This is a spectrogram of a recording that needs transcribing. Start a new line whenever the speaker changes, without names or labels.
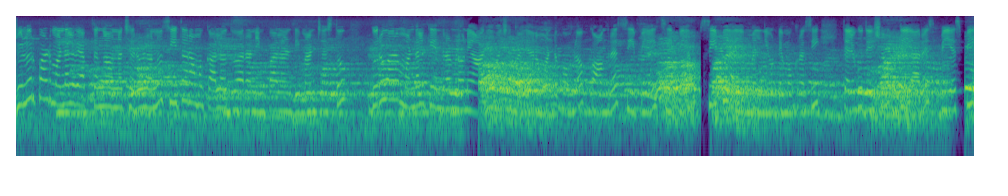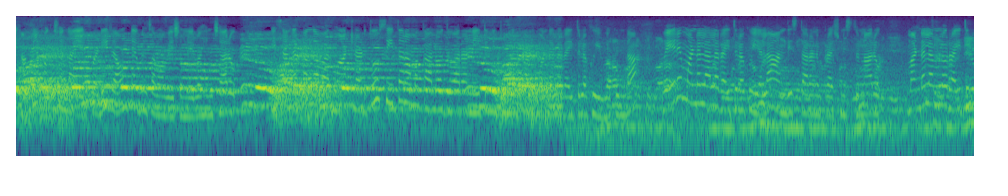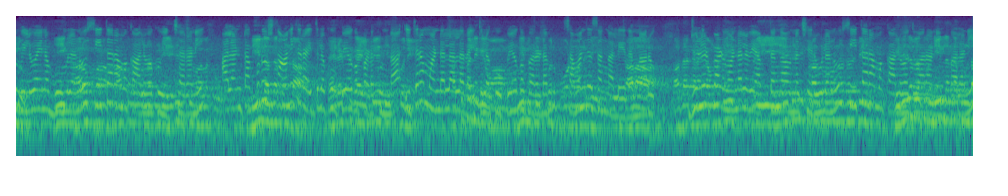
జులూర్పాడ్ మండల వ్యాప్తంగా ఉన్న చెరువులను సీతారామ కాలువ ద్వారా నింపాలని డిమాండ్ చేస్తూ గురువారం మండల కేంద్రంలోని ఆర్యవైశ్య కళ్యాణ మండపంలో Congress CPI CPM CPIML New Democracy Telugu Desam TRS BSP అఖిలపక్షంగా ఏర్పడి రౌండ్ టేబుల్ సమావేశం నిర్వహించారు. ఈ సందర్భంగా వారు మాట్లాడుతూ సీతారామ కాలువ ద్వారా నీటిని జులూర్పాడ్ మండల రైతులకు ఇవ్వకుండా వేరే మండలాల రైతులకు ఎలా అందిస్తారని ప్రశ్నిస్తున్నారు. మండలంలో రైతులు విలువైన భూములను సీతారామ కాలువకు ఇచ్చారని అలాంటప్పుడు స్థానిక రైతులకు ఉపయోగపడకుండా ఇతర మండలాల రైతులకు ఉపయోగపడడం సమంజసంగా లేదన్నారు. జులూర్పాడు మండల వ్యాప్తంగా ఉన్న చెరువులను సీతారామ కాలువ ద్వారా నింపాలని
